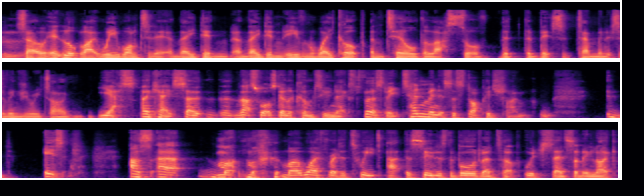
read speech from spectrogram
Mm. So it looked like we wanted it and they didn't, and they didn't even wake up until the last sort of the, the bits of ten minutes of injury time. Yes. Okay. So th- that's what's going to come to next. Firstly, ten minutes of stoppage time. It's as uh, my, my, my, wife read a tweet at, as soon as the board went up, which said something like,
